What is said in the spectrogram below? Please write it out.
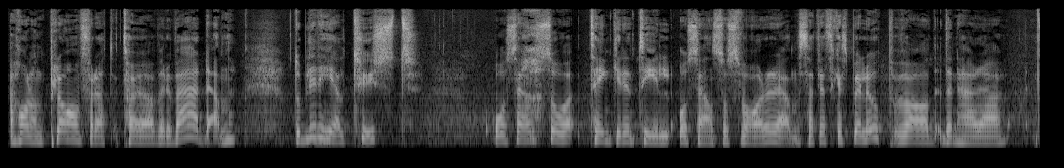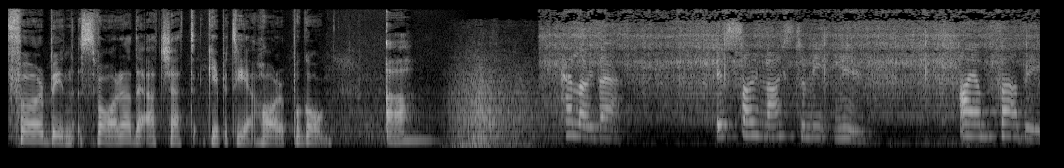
ha någon plan för att ta över världen. Då blir det mm. helt tyst. Och sen så tänker den till och sen så svarar den. Så att jag ska spela upp vad den här uh, Furbyn svarade att ChatGPT har på gång. Ja. Hello there. It's so nice to meet you. I am Furby.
